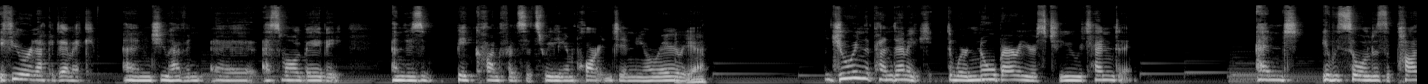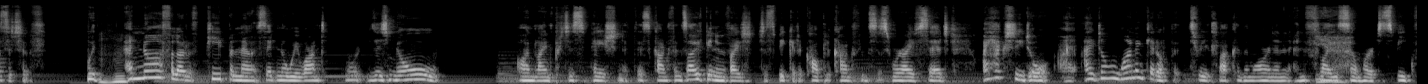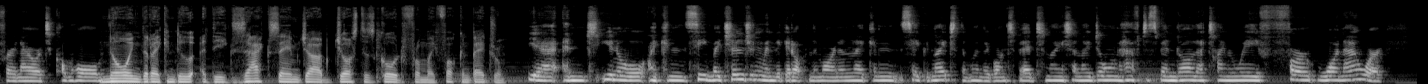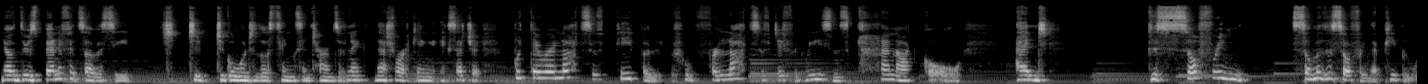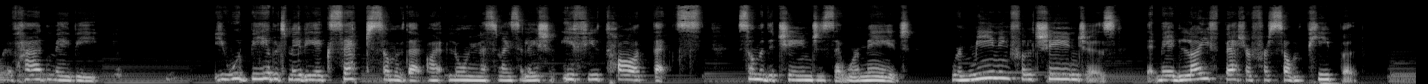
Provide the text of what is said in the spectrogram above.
if you were an academic and you have an, uh, a small baby, and there's a big conference that's really important in your area. Mm-hmm. During the pandemic, there were no barriers to you attending, and it was sold as a positive. But mm-hmm. an awful lot of people now have said, no, we want, there's no online participation at this conference. I've been invited to speak at a couple of conferences where I've said, I actually don't, I, I don't want to get up at three o'clock in the morning and fly yeah. somewhere to speak for an hour to come home. Knowing that I can do the exact same job just as good from my fucking bedroom. Yeah. And, you know, I can see my children when they get up in the morning and I can say goodnight to them when they're going to bed tonight. And I don't have to spend all that time away for one hour. Now, there's benefits, obviously, to, to go into those things in terms of networking, etc. But there are lots of people who, for lots of different reasons, cannot go. And the suffering, some of the suffering that people would have had, maybe you would be able to maybe accept some of that uh, loneliness and isolation if you thought that some of the changes that were made were meaningful changes that made life better for some people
